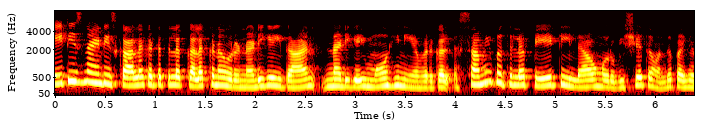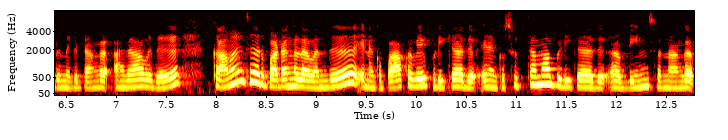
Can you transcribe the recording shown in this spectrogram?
எயிட்டிஸ் நைன்டிஸ் காலகட்டத்தில் கலக்கின ஒரு நடிகை தான் நடிகை மோகினி அவர்கள். சமீபத்தில் பேட்டியில் அவங்க ஒரு விஷயத்தை வந்து பகிர்ந்துக்கிட்டாங்க அதாவது கமல் சார் படங்களை வந்து எனக்கு பார்க்கவே பிடிக்காது எனக்கு சுத்தமாக பிடிக்காது அப்படின்னு சொன்னாங்க.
